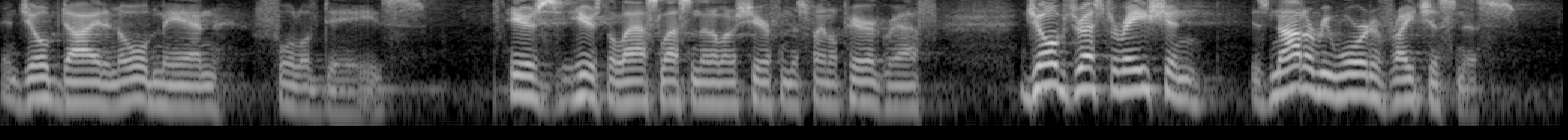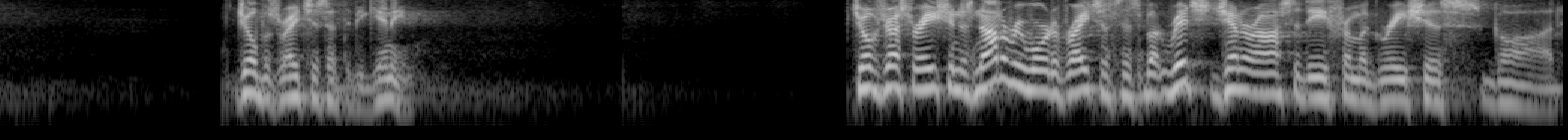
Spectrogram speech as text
and Job died an old man full of days. Here's, here's the last lesson that I want to share from this final paragraph Job's restoration is not a reward of righteousness. Job was righteous at the beginning. Job's restoration is not a reward of righteousness, but rich generosity from a gracious God.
